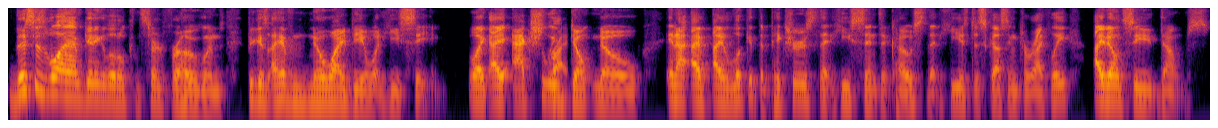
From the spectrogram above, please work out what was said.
this is why I'm getting a little concerned for Hoagland because I have no idea what he's seeing. Like I actually Right. don't know. And I, I I look at the pictures that he sent to Coast that he is discussing directly. I don't see domes.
